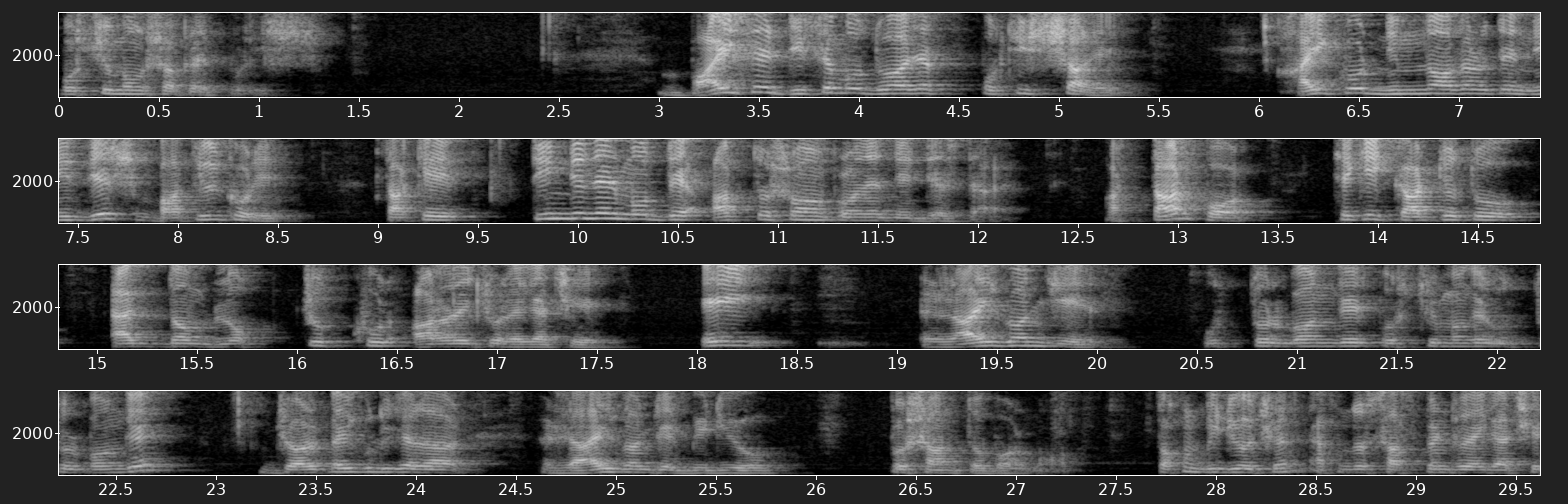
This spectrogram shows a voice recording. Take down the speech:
পশ্চিমবঙ্গ সরকারের পুলিশ। বাইশে ডিসেম্বর দু হাজার পঁচিশ সালে হাইকোর্ট নিম্ন আদালতের নির্দেশ বাতিল করে তাকে তিন দিনের মধ্যে আত্মসমর্পণের নির্দেশ দেয়। আর তারপর থেকেই কার্যত একদম লোকচক্ষুর আড়ালে চলে গেছে এই রায়গঞ্জের উত্তরবঙ্গের, পশ্চিমবঙ্গের উত্তরবঙ্গে জলপাইগুড়ি জেলার রায়গঞ্জের বিডিও প্রশান্ত বর্মন তখন বিডিও ছিলেন, এখন তো সাসপেন্ড হয়ে গেছে।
